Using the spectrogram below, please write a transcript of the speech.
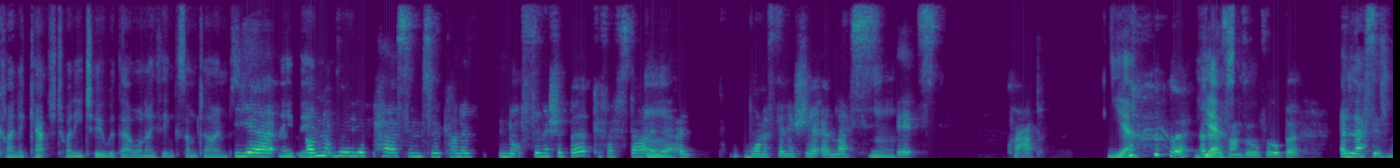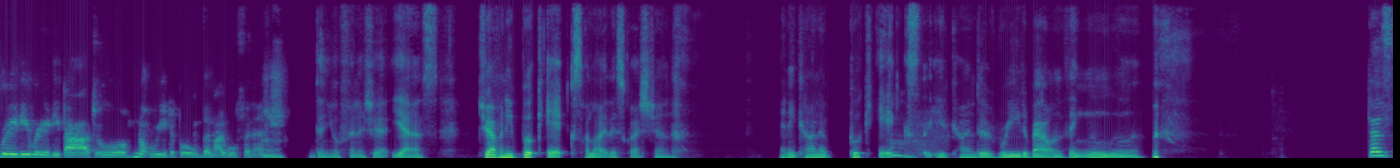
kind of catch 22 with that one, I think sometimes. Yeah, Maybe. I'm not really a person to kind of not finish a book. If I started Mm. it, I want to finish it unless Mm. it's crap. Yeah. I Yes. sounds awful, but unless it's really, really bad or not readable, then I will finish. Mm. Then you'll finish it. Yes. Do you have any book icks? I like this question. Any kind of book icks that you kind of read about and think. There's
